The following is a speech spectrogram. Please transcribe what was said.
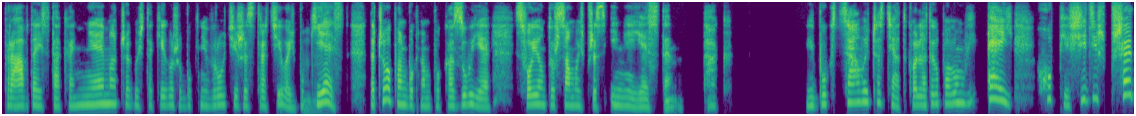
Prawda jest taka, nie ma czegoś takiego, że Bóg nie wróci, że straciłeś. Bóg Mhm. jest. Dlaczego Pan Bóg nam pokazuje swoją tożsamość przez imię jestem? Tak? I Bóg cały czas dziadko, dlatego Paweł mówi, ej, chłopie, siedzisz przed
